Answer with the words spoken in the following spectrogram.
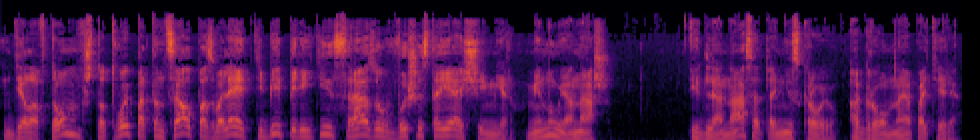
Дело в том, что твой потенциал позволяет тебе перейти сразу в вышестоящий мир, минуя наш. И для нас это, не скрою, огромная потеря.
